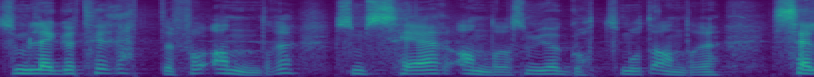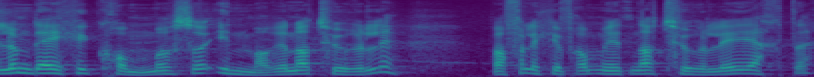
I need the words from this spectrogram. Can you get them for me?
som legger til rette for andre, som ser andre, som gjør godt mot andre. Selv om det ikke kommer så innmari naturlig. I hvert fall ikke fra mitt naturlige hjerte.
